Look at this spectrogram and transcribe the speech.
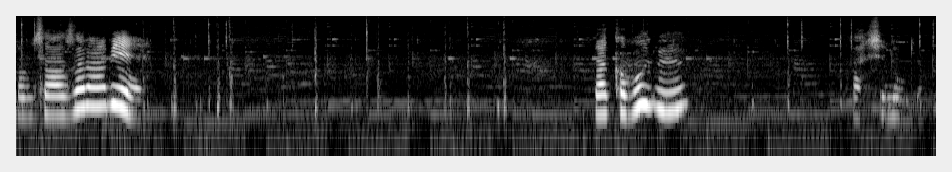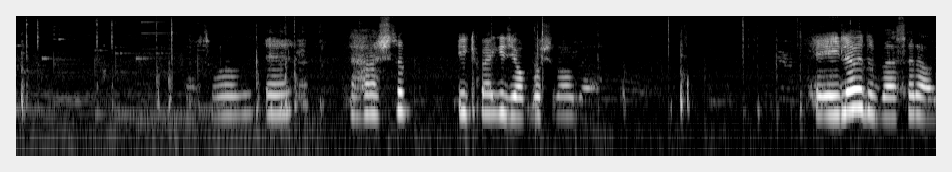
Kabul sağlasana abi. Ben kabul mü? Heh şimdi. Evet, tamam. E, açtım. İlk ben gideceğim. Boşuna al ya. E, ben sen al.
